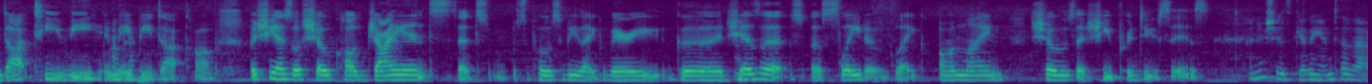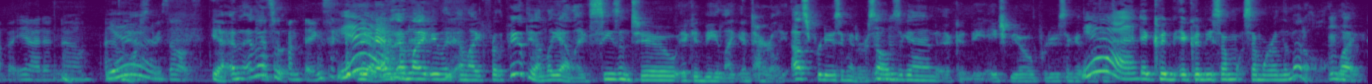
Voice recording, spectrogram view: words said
dot TV. It may be dot com. But she has a show called Giants that's supposed to be like very good. She mm-hmm. has a, a slate of like online shows that she produces. I knew she was getting into that, but yeah, I didn't know. I Yeah. haven't watched the results. yeah, and, and that's That's a, fun things. Yeah. yeah, and, and like and like for the Pantheon, like yeah, like season two, it could be like entirely us producing it ourselves again. It could be HBO producing it. with us. Mm-hmm. Yeah. Mm-hmm. it could it could be some somewhere in the middle, like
